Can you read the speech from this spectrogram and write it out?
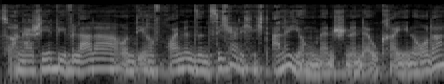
so engagiert wie Vlada und ihre Freundin sind sicherlich nicht alle jungen Menschen in der Ukraine, oder?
